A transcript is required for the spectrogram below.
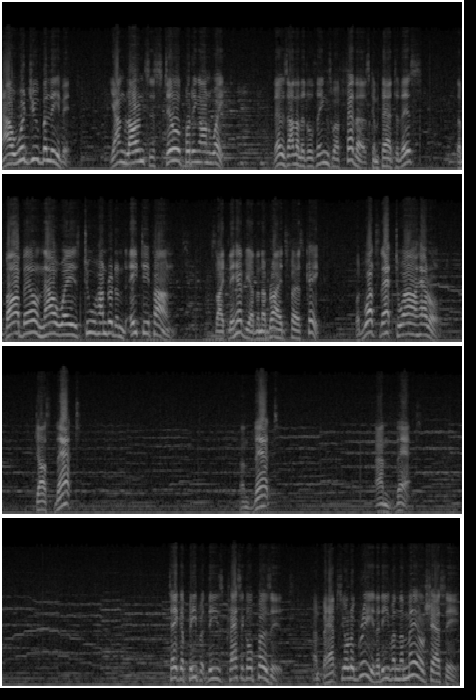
Now, would you believe it? Young Lawrence is still putting on weight. Those other little things were feathers compared to this. The barbell now weighs 280 pounds, slightly heavier than a bride's first cake. But what's that to our Harold? Just that, and that, and that. Take a peep at these classical poses, and perhaps you'll agree that even the male chassis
